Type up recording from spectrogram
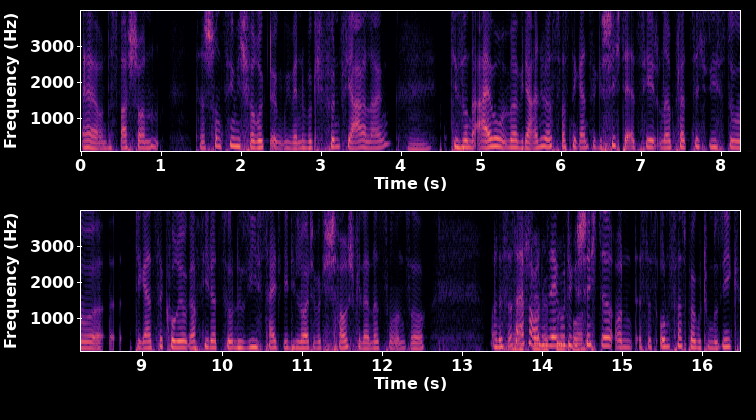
Äh, und das war schon, das ist schon ziemlich verrückt irgendwie, wenn du wirklich fünf Jahre lang Mhm. dir so ein Album immer wieder anhörst, was eine ganze Geschichte erzählt und dann plötzlich siehst du äh, die ganze Choreografie dazu und du siehst halt, wie die Leute wirklich Schauspielern dazu und so. Und es ist Ja, einfach auch eine sehr gute vor. Geschichte und es ist unfassbar gute Musik.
